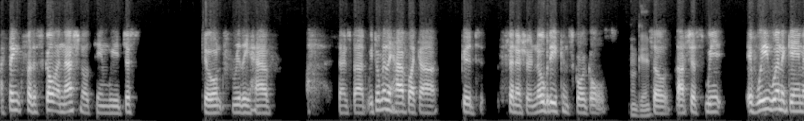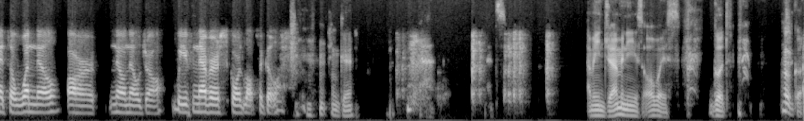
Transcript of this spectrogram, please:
I think for the Scotland national team, we just don't really have. sounds bad. We don't really have like a good finisher. Nobody can score goals. Okay. So that's just we. If we win a game, it's a one 0 or nil nil draw. We've never scored lots of goals. okay. That's, I mean, Germany is always good. oh God.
